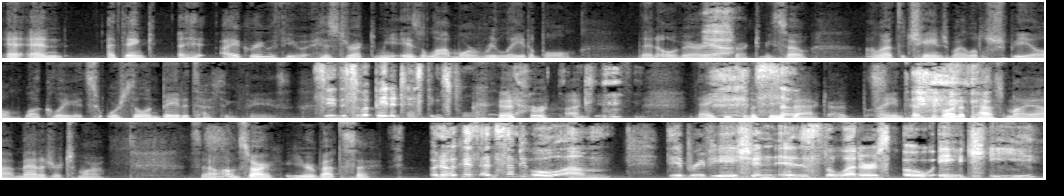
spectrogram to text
and, and I think I agree with you. Hysterectomy is a lot more relatable than ovarian Yeah. hysterectomy. So I'm gonna have to change my little spiel. Luckily, it's we're still in beta testing phase. see, this is what beta testing's for. Yeah. right. Thank you for the So- feedback. I, I intend to run it past my uh, manager tomorrow. So I'm sorry, you were about to say? But no, because and some people, um, the abbreviation is the letters O H E.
